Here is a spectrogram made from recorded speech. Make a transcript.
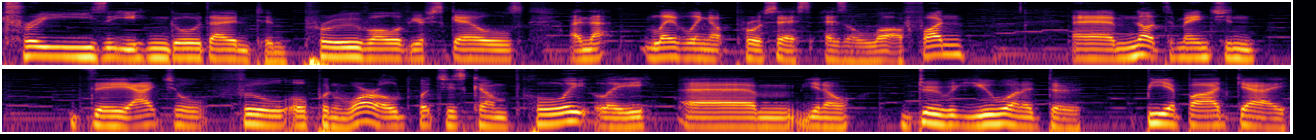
trees that you can go down to improve all of your skills, and that leveling up process is a lot of fun. Um, not to mention the actual full open world, which is completely, um, you know, do what you want to do be a bad guy,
